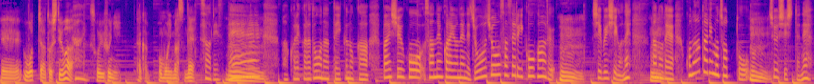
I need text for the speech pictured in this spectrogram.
えーウォッチャーとしてははい。そういうふうになんか思いますね。そうですうね、ん。まあ、これからどうなっていくのか。買収後3年から4年で上場させる意向があるうん。CVC がね、うんなのでこの辺りもちょっとうん。注視してね、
